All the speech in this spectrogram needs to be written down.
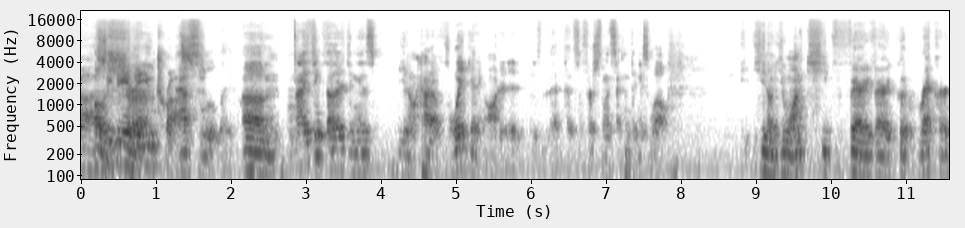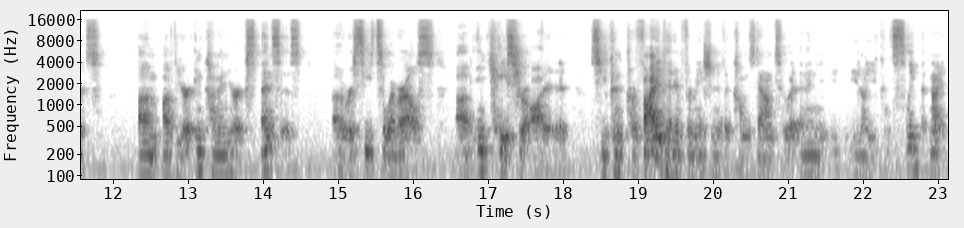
uh, Oh, CPA that you trust. Absolutely. Um, I think the other thing is, you know, how to avoid getting audited. That's the first thing. The second thing as well, you know, you want to keep very, very good records um, of your income and your expenses, uh, receipts, or whatever else, uh, in case you're audited. So you can provide that information if it comes down to it, and then you, know you can sleep at night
